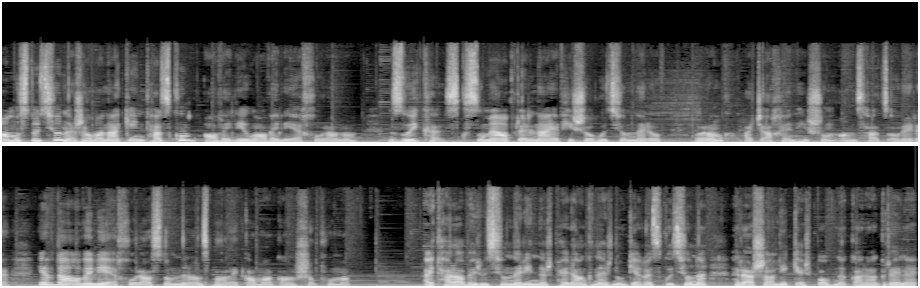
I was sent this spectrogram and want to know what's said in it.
Ամուսնությունը ժամանակի ընթացքում ավելի ու ավելի է խորանում։ Զույգը սկսում է ապրել նաև հիշողություններով, որոնք հաճախ են հիշում անցած օրերը, եւ դա ավելի է խորացնում նրանց բարեկամական շփումը։ Այդ հարաբերությունների նրբերանգներն ու գեղեցկությունը հրաշալի կերպով նկարագրել է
